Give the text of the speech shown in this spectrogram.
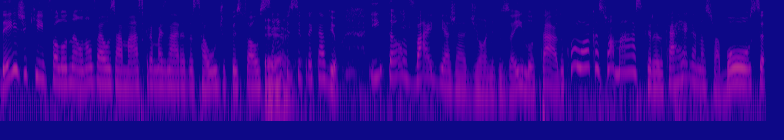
desde que falou, não, não vai usar máscara, mas na área da saúde o É. pessoal sempre se precaveu. Então, vai viajar de ônibus aí lotado, coloca a sua máscara, carrega na sua bolsa,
